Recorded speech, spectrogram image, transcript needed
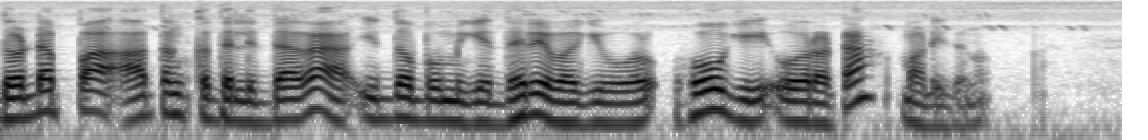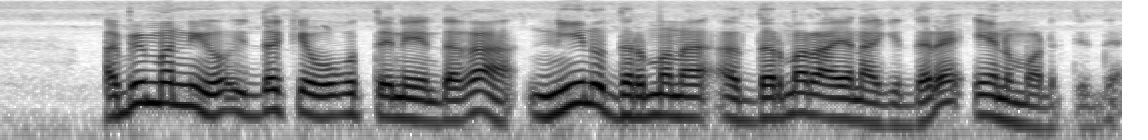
ದೊಡ್ಡಪ್ಪ ಆತಂಕದಲ್ಲಿದ್ದಾಗ ಯುದ್ಧ ಭೂಮಿಗೆ ಧೈರ್ಯವಾಗಿ ಹೋಗಿ ಹೋರಾಟ ಮಾಡಿದನು. ಅಭಿಮನ್ಯು ಯುದ್ಧಕ್ಕೆ ಹೋಗುತ್ತೇನೆ ಎಂದಾಗ ನೀನು ಧರ್ಮನ, ಧರ್ಮರಾಯನಾಗಿದ್ದರೆ ಏನು ಮಾಡುತ್ತಿದ್ದೆ?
